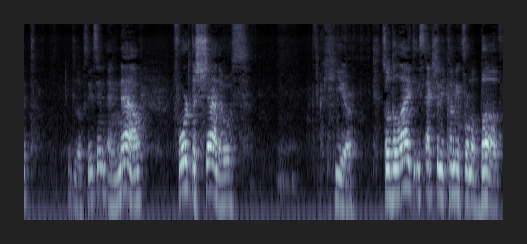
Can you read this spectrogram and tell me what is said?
right it looks decent. And now for the shadows here. So the light is actually coming from above.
